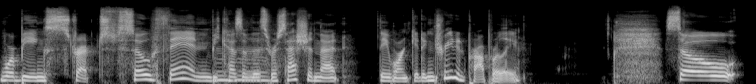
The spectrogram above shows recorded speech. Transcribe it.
were being stretched so thin because of this recession that they weren't getting treated properly. So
